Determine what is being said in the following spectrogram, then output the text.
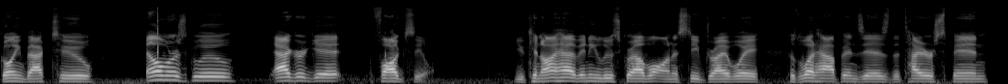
going back to Elmer's glue, aggregate, fog seal. You cannot have any loose gravel on a steep driveway because what happens is the tires spin.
